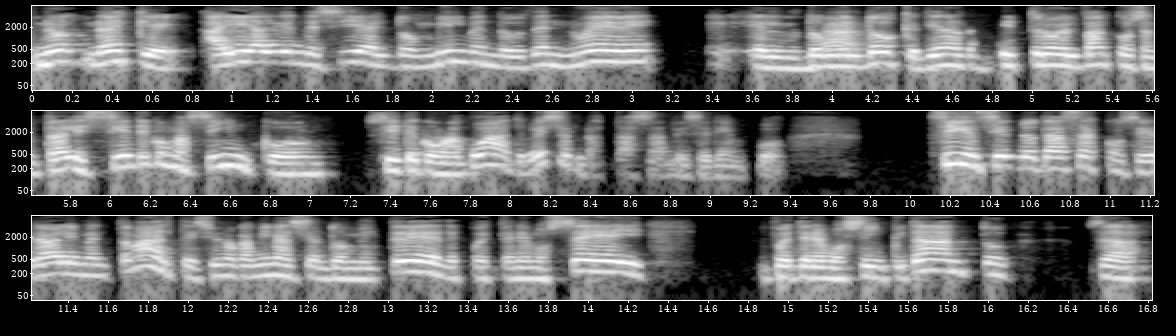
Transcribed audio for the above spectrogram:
no, no es que ahí alguien decía el 2000 me endeudé en 9, el 2002 que tiene el registro del Banco Central es 7,5, 7,4. Esas son las tasas de ese tiempo. Siguen siendo tasas considerablemente más altas. Si uno camina hacia el 2003, después tenemos 6, después tenemos 5 y tanto. O sea,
